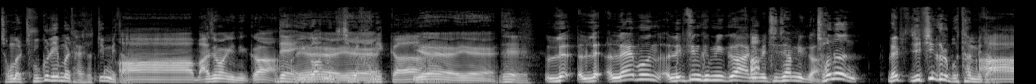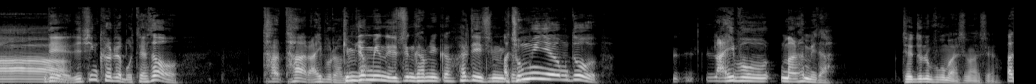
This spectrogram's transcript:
정말 죽을 힘을 다해서 뜁니다. 아 마지막이니까. 네, 이거 하면 집에 가니까. 예 예. 네. 랩, 랩, 랩은 립싱크입니까 아니면 아, 진짜 합니까? 저는 랩, 립싱크를 못 합니다. 아. 네, 립싱크를 못 해서 다, 다 라이브로 합니다. 김종민은 립싱크 합니까? 할 때 있습니까? 아, 종민이 형도 라이브만 합니다. 제 눈을 보고 말씀하세요. 아,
